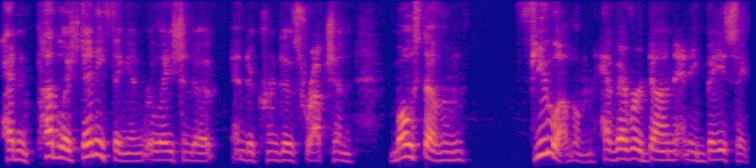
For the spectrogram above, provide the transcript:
hadn't published anything in relation to endocrine disruption. Most of them, few of them, have ever done any basic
